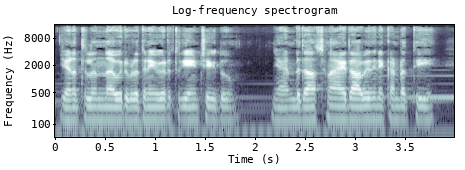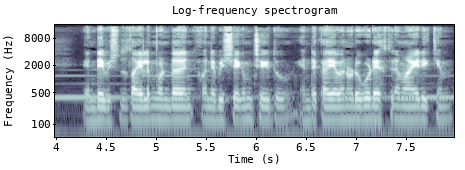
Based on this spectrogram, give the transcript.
ജനത്തിൽ നിന്ന് ഒരു വ്രതനെ ഉയർത്തുകയും ചെയ്തു. ഞാൻ എന്റെ ദാസനായ ദാവീദിനെ കണ്ടെത്തി. എന്റെ വിശുദ്ധ തൈലം കൊണ്ട് അവനെ അഭിഷേകം ചെയ്തു. എന്റെ കൈ അവനോടുകൂടെ സ്ഥിരമായിരിക്കും.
